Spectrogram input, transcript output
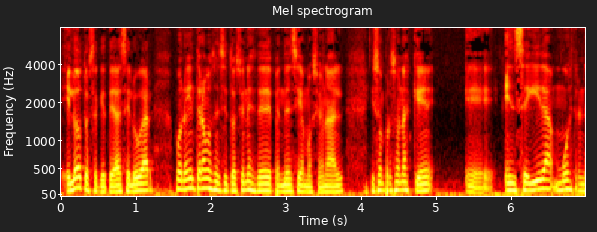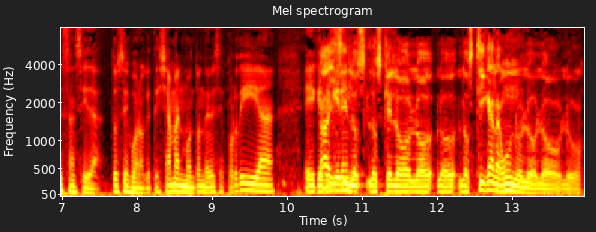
el otro es el que te da ese lugar. Bueno, ahí entramos en situaciones de dependencia emocional y son personas que eh, enseguida muestran esa ansiedad. Entonces, bueno, que te llaman un montón de veces por día, eh, que te Ay, sí, quieren... los, los que lo, lo, lo- los tigan a uno, lo, lo, lo-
